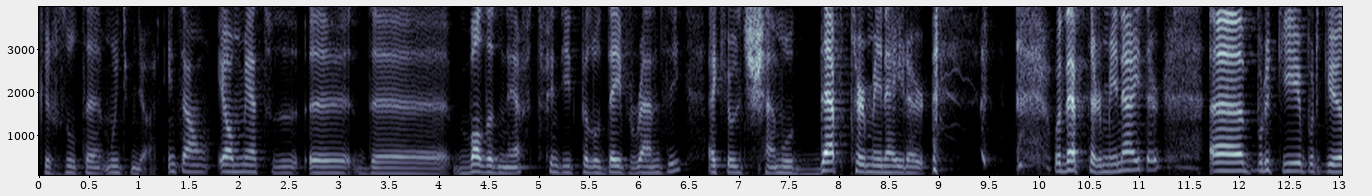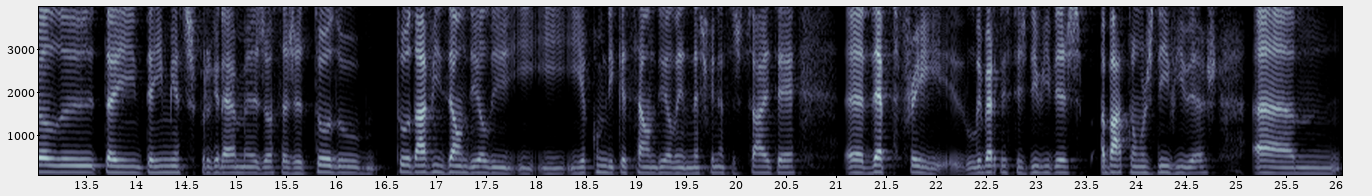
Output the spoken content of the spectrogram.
que resulta muito melhor. Então, é o método uh, da bola de neve, defendido pelo Dave Ramsey, a que eu lhe chamo Debt Terminator. o Debt Terminator. Uh, porquê? Porque ele tem, tem imensos programas, ou seja, todo, toda a visão dele e, e, e a comunicação dele nas finanças pessoais é uh, debt free, libertem-se das dívidas, abatam as dívidas um,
